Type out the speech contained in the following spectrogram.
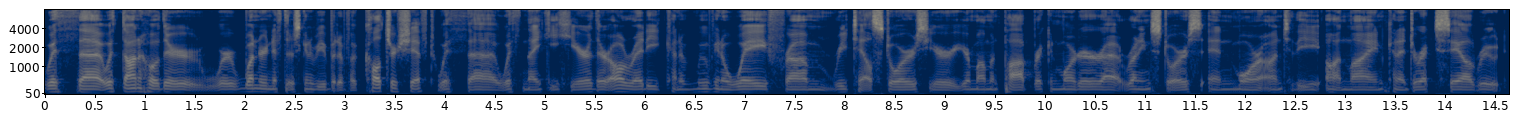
With uh, with Donahoe, there we're wondering if there's going to be a bit of a culture shift with uh, with Nike here. They're already kind of moving away from retail stores, your your mom and pop brick and mortar uh, running stores, and more onto the online kind of direct sale route.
